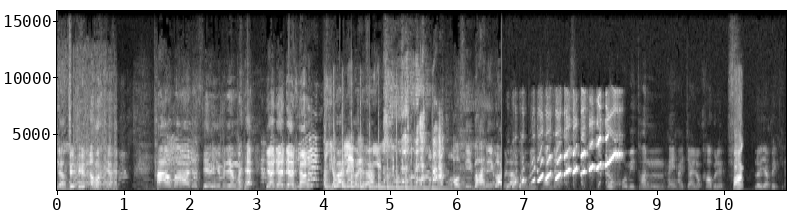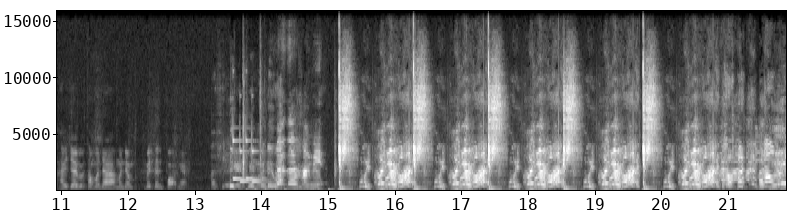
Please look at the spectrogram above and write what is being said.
เดี๋ยวผิดผิดเอาใหม่ถ้าเอามาจะเสียงอย่างนี้มันยังไม่ได้ เดี๋ยวเดี๋ยวเดี๋ยวเดี๋ยวสีบาทนี่ก่อนดีกว่าเอาสีบาทนี่ก่อนเวลาพอมีท่อนอะปุ๊บพอมีท่อนให้หายใจเราเข้าไปเลยปังเราอย่าไปหายใจแบบธรรมดา มันยังไม่เต็มปอดไงโอเคเก็บไปเลยแต่ว่าแต่ครั้งนี้อุ้ยเฮ้ยเฮ้ยเฮ้ยอุ้ยเฮ้ยอุ้เฮ้ยยอุ้ยเฮ้ยอุ้ยเฮ้ยอุ้ยเฮ้ยอุ้ย เฮ้ยตบมือ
